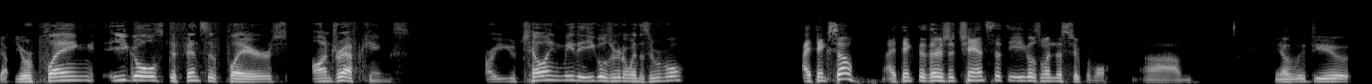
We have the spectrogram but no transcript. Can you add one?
Yep. You're playing Eagles defensive players on DraftKings. Are you telling me the Eagles are going to win the Super Bowl? I think so. I think that there's a chance that the Eagles win the Super Bowl. Um, you know, if you,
